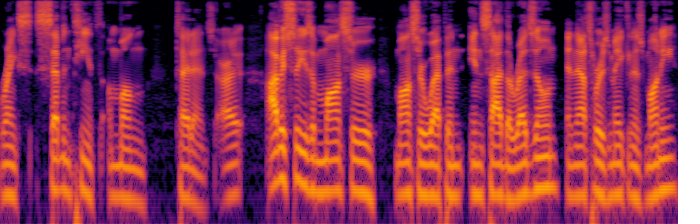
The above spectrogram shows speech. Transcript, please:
ranks 17th among tight ends. All right. Obviously, he's a monster, monster weapon inside the red zone, and that's where he's making his money.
